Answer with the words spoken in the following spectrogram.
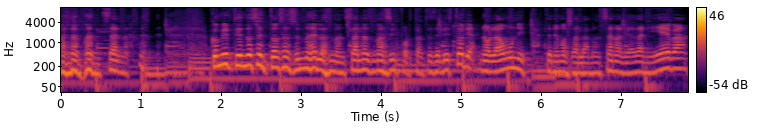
a la manzana, convirtiéndose entonces en una de las manzanas más importantes de la historia, no la única. Tenemos a la manzana de Adán y Eva,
